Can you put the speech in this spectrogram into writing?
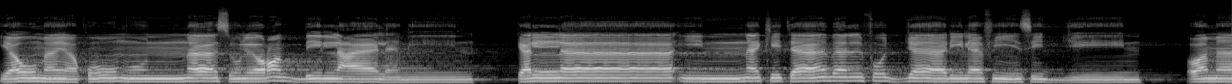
يوم يقوم الناس لرب العالمين. كلا إن كتاب الفجار لفي سجين. وما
